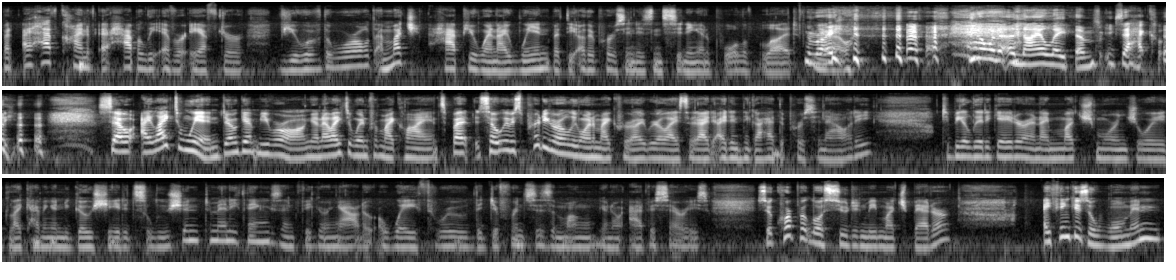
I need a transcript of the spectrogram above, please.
but I have kind of a happily ever after view of the world. I'm much happier when I win, but the other person isn't sitting in a pool of blood. Right. You, know? you don't want to annihilate them. exactly. So I like to win, don't get me wrong, and I like to win for my clients. But so it was pretty early on in my career, I realized that I, I didn't think I had the personality to be a litigator, and I much more enjoyed like having a mm-hmm. negotiated solution to many things and figuring out a, a, way through the differences among you know adversaries. So corporate law suited me much better. I think as a woman,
